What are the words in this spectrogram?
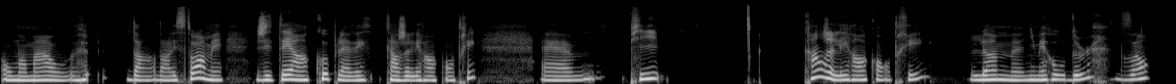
au moment où, dans, dans l'histoire, mais j'étais en couple avec quand je l'ai rencontré. Euh, puis, quand je l'ai rencontré, l'homme numéro 2, disons,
